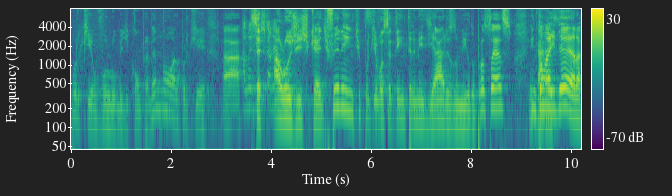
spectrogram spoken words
Porque o volume de compra é menor, porque a, A logística, cê- né? a logística é diferente, porque você tem intermediários no meio do processo. Que então a ideia era,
